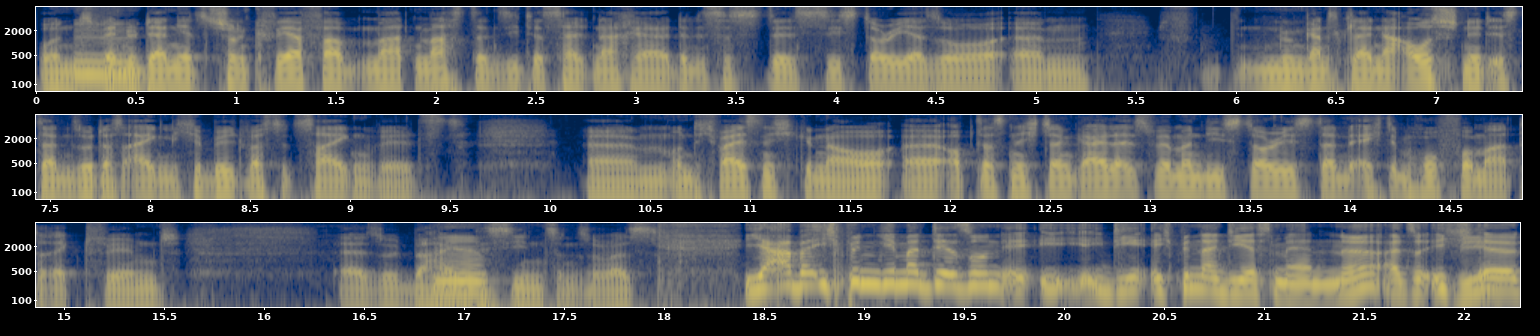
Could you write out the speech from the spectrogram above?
Und Mhm. wenn du dann jetzt schon Querformat machst, dann sieht das halt nachher, dann ist, es, das ist die Story ja so, ähm, nur ein ganz kleiner Ausschnitt ist dann so das eigentliche Bild, was du zeigen willst. Ähm, und ich weiß nicht genau, äh, ob das nicht dann geiler ist, wenn man die Stories dann echt im Hochformat direkt filmt. Äh, so behind Ja. the scenes und sowas. Ja, aber ich bin jemand, der so ein äh, Idee, ich bin Ideas-Man, ne? Also ich äh,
